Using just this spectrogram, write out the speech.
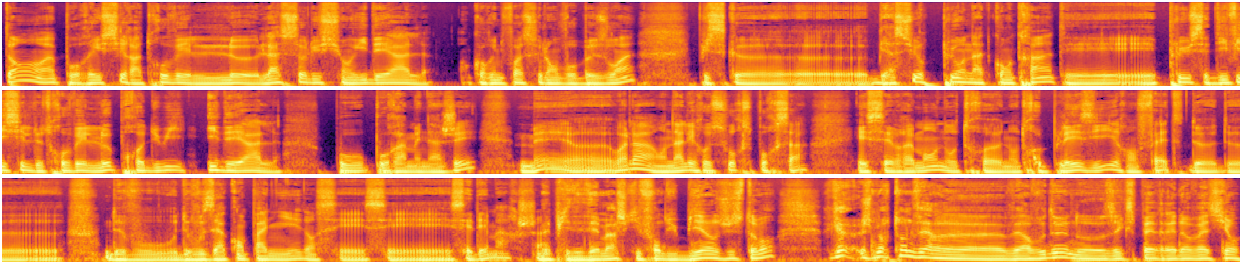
temps hein, pour réussir à trouver la solution idéale. Encore une fois, selon vos besoins, puisque euh, bien sûr, plus on a de contraintes et, et plus c'est difficile de trouver le produit idéal pour, aménager. Mais euh, voilà, on a les ressources pour ça, et c'est vraiment notre notre plaisir en fait de de, vous de vous accompagner dans ces ces, ces démarches. Et puis des démarches qui font du bien justement. Je me retourne vers euh, vers vous deux, nos experts rénovation,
